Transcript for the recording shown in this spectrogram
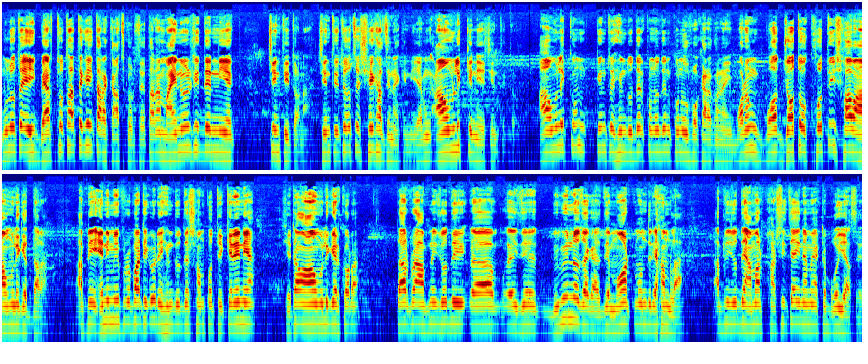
মূলত এই ব্যর্থতা থেকেই তারা কাজ করছে। তারা মাইনরিটিদের নিয়ে চিন্তিত না। চিন্তিত হচ্ছে শেখ হাসিনাকে নিয়ে এবং আওয়ামী লীগকে নিয়ে চিন্তিত। আওয়ামী লীগ কোন- কিন্তু হিন্দুদের কোনোদিন কোনো উপকার করে নাই। বরং যত ক্ষতি সব আওয়ামী লীগের দ্বারা। আপনি এনিমি প্রপার্টি করে হিন্দুদের সম্পত্তি কেড়ে নেওয়া সেটাও আওয়ামী লীগের করা। তারপর আপনি যদি এই যে বিভিন্ন জায়গায় যে মঠ মন্দিরে হামলা আপনি যদি আমার ফাঁসি চাই নামে একটা বই আছে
